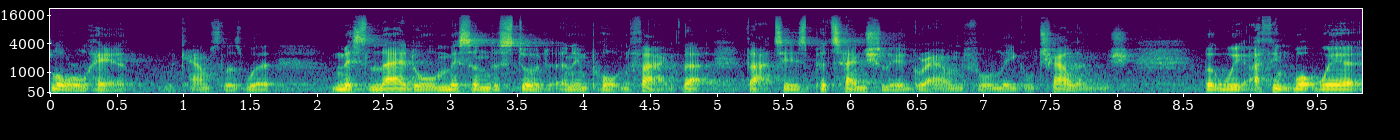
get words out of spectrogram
plural here, the councillors were misled or misunderstood an important fact, that, that is potentially a ground for legal challenge. But we, I think what we're,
